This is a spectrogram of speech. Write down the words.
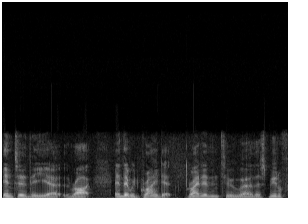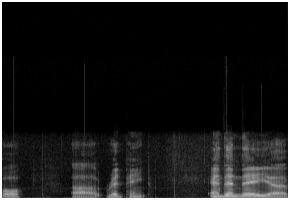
into the uh, rock, and they would grind it, grind it into uh, this beautiful uh, red paint, and then they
